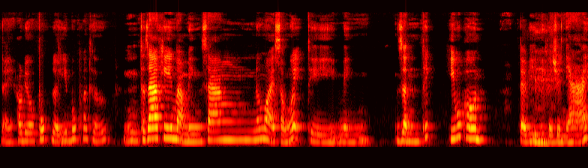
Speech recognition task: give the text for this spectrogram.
đấy, audiobook rồi ebook các thứ. Ừ, thật ra khi mà mình sang nước ngoài sống ấy, thì mình dần thích ebook hơn tại vì ừ. mình phải chuyển nhà ấy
